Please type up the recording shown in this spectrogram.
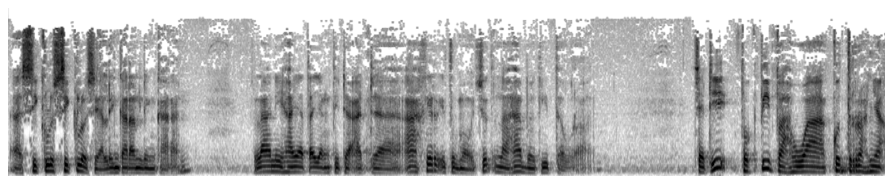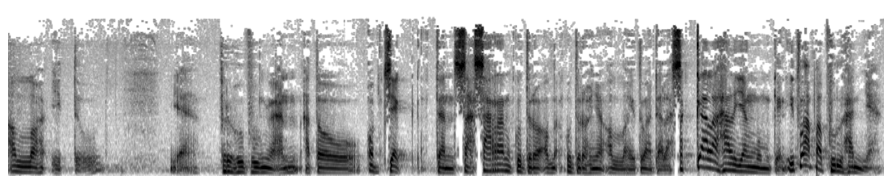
Eh, siklus-siklus ya lingkaran-lingkaran. La nihayata yang tidak ada akhir itu mewujud laha bagi Taurat. Jadi bukti bahwa kudrohnya Allah itu ya berhubungan atau objek dan sasaran kudroh kudrohnya Allah itu adalah segala hal yang mungkin. Itu apa buruhannya?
